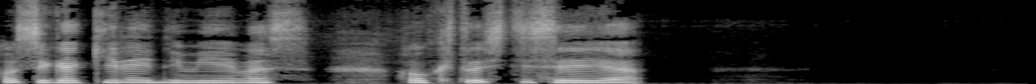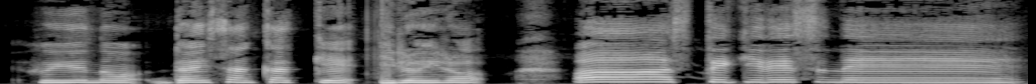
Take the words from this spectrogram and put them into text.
星が綺麗に見えます。北斗七星や、冬の大三角形、いろいろ。あー、素敵ですね。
